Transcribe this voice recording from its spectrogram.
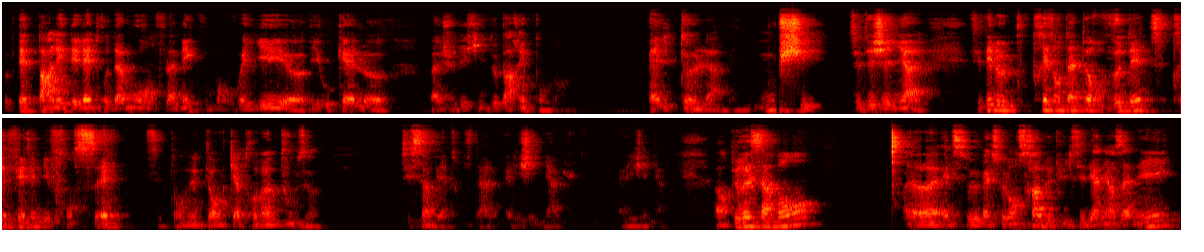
peut peut-être parler des lettres d'amour enflammées que vous m'envoyez euh, et auxquelles euh, bah, je décide de ne pas répondre. Elle te l'a mouché. C'était génial. C'était le présentateur vedette préféré des Français. C'est- On était en 92. C'est ça, Béatrice Dalle. Elle est géniale. Elle est géniale. Alors, plus récemment, euh, elle, se, elle se lancera depuis ces dernières années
